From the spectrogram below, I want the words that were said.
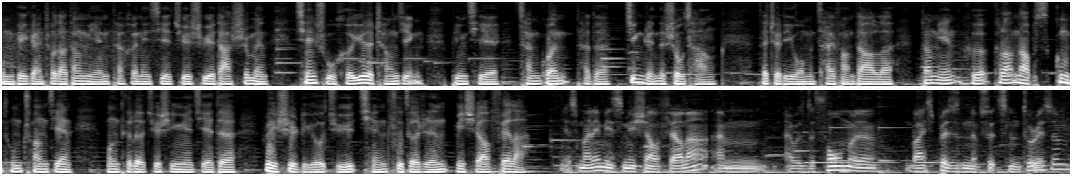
我们可以感受到当年他和那些爵士乐大师们签署合约的场景，并且参观他的惊人的收藏。在这里，我们采访到了当年和 Claude Nobs 共同创建蒙特勒爵士音乐节的瑞士旅游局前负责人 Michel Ferla。Yes, my name is Michel Ferla. I'm I was the former vice president of Switzerland Tourism.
